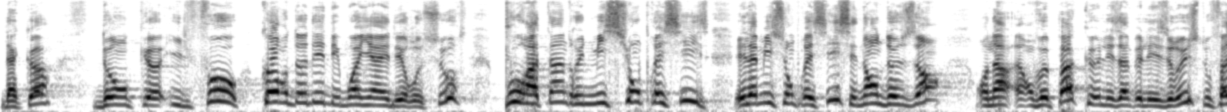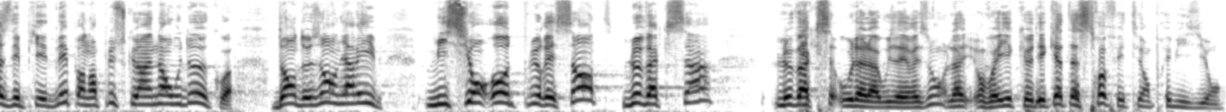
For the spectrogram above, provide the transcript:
D'accord? Donc euh, il faut coordonner des moyens et des ressources pour atteindre une mission précise. Et la mission précise, c'est dans deux ans, on ne veut pas que les, Russes nous fassent des pieds de nez pendant plus qu'un an ou deux. Quoi. Dans deux ans, on y arrive. Mission haute plus récente, le vaccin. Le vaccin. Ouh là là, vous avez raison. Là, on voyait que des catastrophes étaient en prévision.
